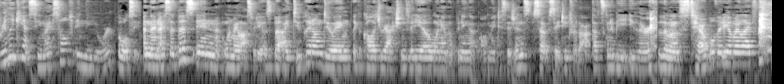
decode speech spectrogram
really can't see myself in New York, but we'll see. And then I said this in one of my last videos, but I do plan on doing like a college reactions video when I'm opening up all my decisions. So stay tuned for that. That's gonna be either the most terrible video of my life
